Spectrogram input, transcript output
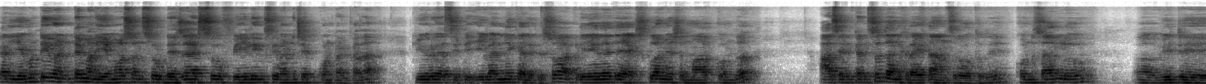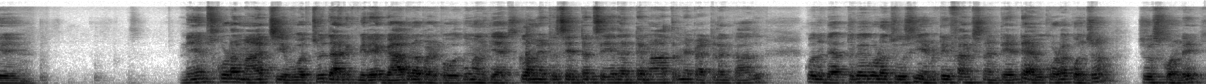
కానీ ఎమోటివ్ అంటే మన ఎమోషన్స్ డిజైర్స్ ఫీలింగ్స్ ఇవన్నీ చెప్పుకుంటాం కదా. క్యూరియాసిటీ ఇవన్నీ కలిపి. సో అక్కడ ఏదైతే ఎక్స్క్లమేషన్ మార్క్ ఉందో ఆ సెంటెన్స్ దానికి రైట్ ఆన్సర్ అవుతుంది. కొన్నిసార్లు వీటి నేమ్స్ కూడా మార్చి ఇవ్వచ్చు. దానికి మీరేం గాబరా పడిపోవద్దు. మనకి ఎక్స్క్లమేటరీ సెంటెన్స్ ఏదంటే మాత్రమే పెట్టడం కాదు. కొంచెం డెప్త్గా కూడా చూసి ఎమిటివ్ ఫంక్షన్ అంటే అంటే అవి కూడా కొంచెం చూసుకోండి.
